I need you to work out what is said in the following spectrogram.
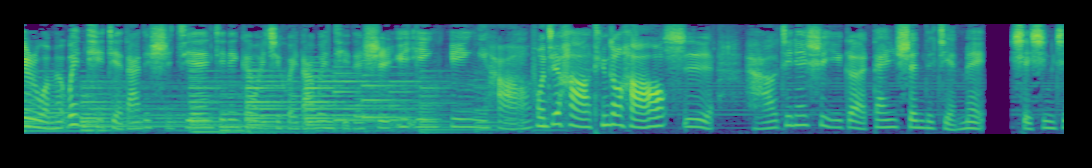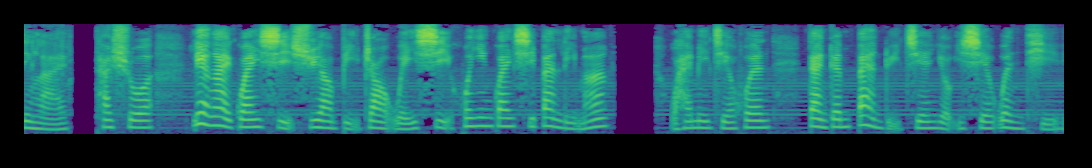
进入我们问题解答的时间，今天跟我一起回答问题的是玉英。玉英你好，冯姐好，听众好，是好。今天是一个单身的姐妹，写信进来，她说：“恋爱关系需要比照维系婚姻关系办理吗？我还没结婚，但跟伴侣间有一些问题，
